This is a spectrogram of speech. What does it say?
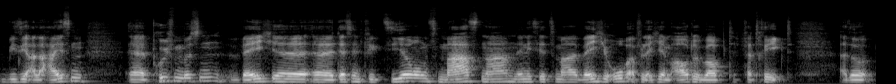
wie sie alle heißen, äh, prüfen müssen, welche äh, Desinfizierungsmaßnahmen, nenne ich es jetzt mal, welche Oberfläche im Auto überhaupt verträgt. Also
